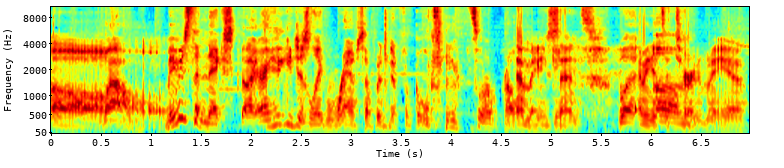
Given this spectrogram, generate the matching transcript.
Oh wow. Maybe it's the next. I, I think it just like ramps up in difficulty. That's what I'm probably that makes thinking. sense. But I mean, it's um, a tournament, yeah.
